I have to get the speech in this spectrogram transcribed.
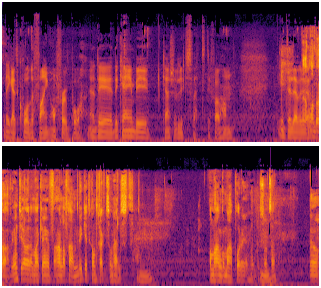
lägga ett qualifying offer på. Det, det kan ju bli kanske lite svettigt ifall han inte levererar. Ja, man behöver ju inte göra det. Man kan ju förhandla fram vilket kontrakt som helst. Mm. Om han går med på det, så att mm. säga. Ja.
